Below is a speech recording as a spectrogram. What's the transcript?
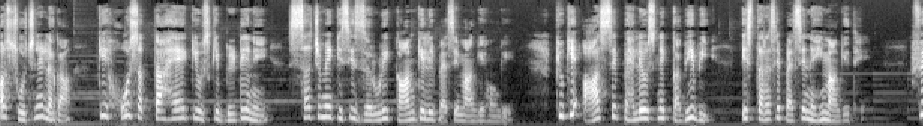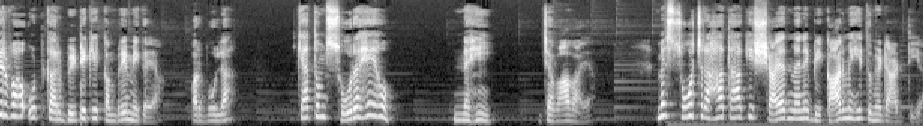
और सोचने लगा कि हो सकता है कि उसके बेटे ने सच में किसी ज़रूरी काम के लिए पैसे मांगे होंगे। क्योंकि आज से पहले उसने कभी भी इस तरह से पैसे नहीं मांगे थे। फिर वह उठकर बेटे के कमरे में गया और बोला, क्या तुम सो रहे हो? नहीं, जवाब आया। मैं सोच रहा था कि शायद मैंने बेकार में ही तुम्हें डांट दिया।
